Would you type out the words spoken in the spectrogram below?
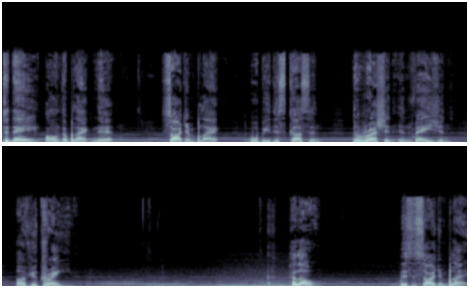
Today on the Black Net, Sergeant Black will be discussing the Russian invasion of Ukraine. Hello, this is Sergeant Black.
